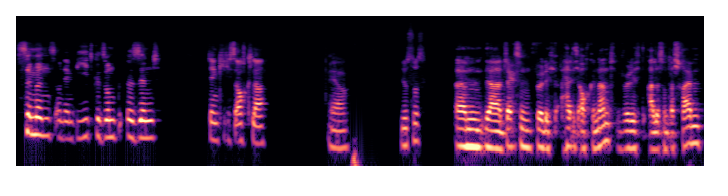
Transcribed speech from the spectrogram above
Simmons und Embiid gesund äh, sind, denke ich, ist auch klar. Ja. Justus? Ähm, ja, Jackson würde ich, hätte ich auch genannt, würde ich alles unterschreiben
